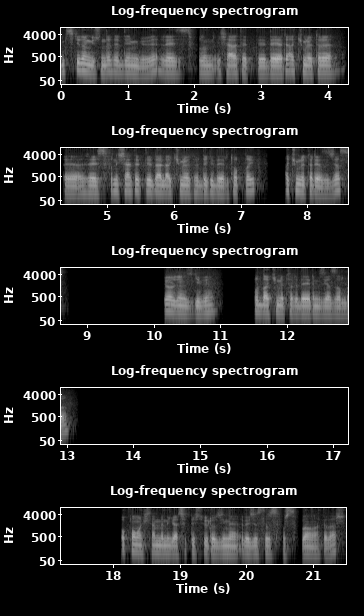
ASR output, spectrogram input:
x2 döngüsünde dediğim gibi R0'ın işaret ettiği değeri akümülatöre e, R0'ın işaret ettiği değerle akümülatördeki değeri toplayıp akümülatöre yazacağız. Gördüğünüz gibi burada akümülatöre değerimiz yazıldı. Toplama işlemlerini gerçekleştiriyoruz yine register 0 sıfırlanana kadar.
